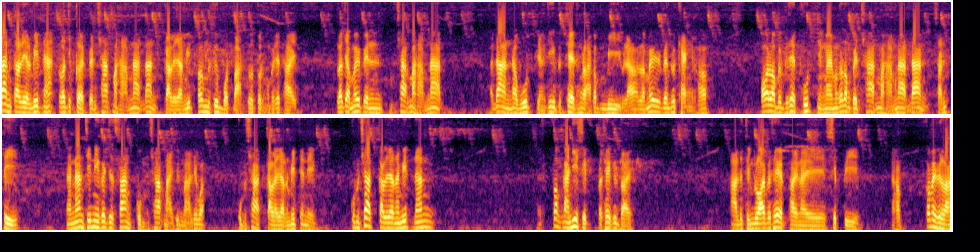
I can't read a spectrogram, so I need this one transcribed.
ด้านการยานมิตรนะฮะเราจะเกิดเป็นชาติมหาอำนาจด้านการยานมิตรเพราะมันคือบทบาทตัวตนของประเทศไทย เราจะไม่เป็นชาติมหาอำนาจ ด้านอาวุธอย่างที่ประเทศทั้งหลายก็มีอยู่แล้ว เราไม่เป็นตัวแข่งกับเขาเพราะเราเป็นประเทศพุทธยังไงมันก็ต้องเป็นชาติมหาอำนาจด้านสันติ ดังนั้นที่นี่ก็จะสร้างกลุ่มชาติใหม่ขึ้นมาเรียกว่ากลุ่มชาติกัลยาณมิตรนั่นเอง กลุ่มชาติกัลยาณมิตรนั้น ต้องการ 20 ประเทศขึ้นไป อาจจะถึงร้อยประเทศภายใน 10 ปีนะครับ ก็ไม่เป็นไร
